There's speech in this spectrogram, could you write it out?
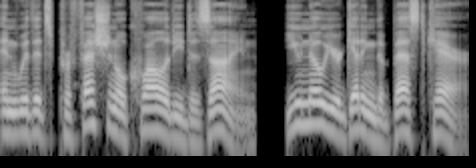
And with its professional quality design, you know you're getting the best care.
